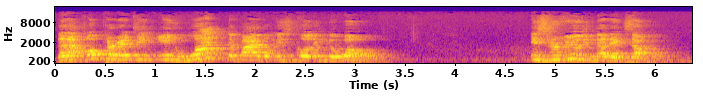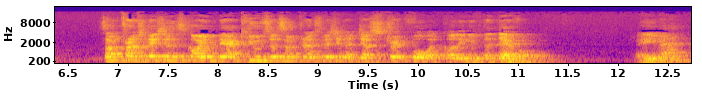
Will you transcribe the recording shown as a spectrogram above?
that are operating in what the Bible is calling the world is revealed in that example. Some translations call him the accuser, some translations are just straightforward calling him the devil. Amen. Amen.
